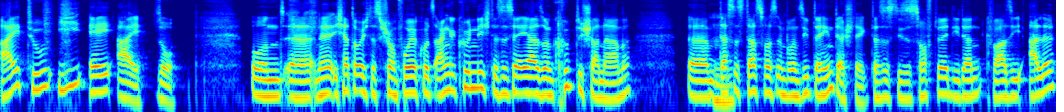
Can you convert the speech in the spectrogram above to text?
I2EAI, so. Und äh, ne, ich hatte euch das schon vorher kurz angekündigt, das ist ja eher so ein kryptischer Name. Ähm, Das ist das, was im Prinzip dahinter steckt. Das ist diese Software, die dann quasi alle,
